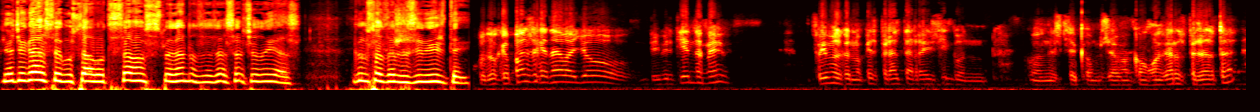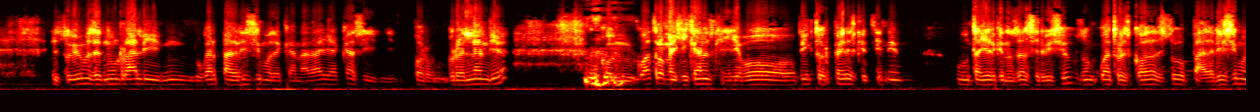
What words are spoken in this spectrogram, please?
Ya llegaste, Gustavo, te estábamos esperando desde hace ocho días. Gusto de recibirte. Pues lo que pasa es que andaba yo divirtiéndome. Fuimos con lo que es Peralta Racing, con con este ¿cómo se llama? con Juan Carlos Peralta. Estuvimos en un rally en un lugar padrísimo de Canadá ya casi por Groenlandia con cuatro mexicanos que llevó Víctor Pérez que tiene un taller que nos da servicio. Son cuatro escodas estuvo padrísimo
